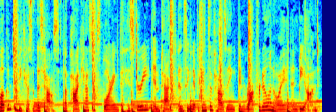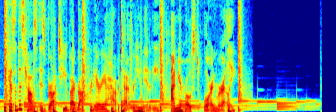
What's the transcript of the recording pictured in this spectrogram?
Welcome to Because of This House, a podcast exploring the history, impact, and significance of housing in Rockford, Illinois, and beyond. Because of This House is brought to you by Rockford Area Habitat for Humanity. I'm your host, Lauren Morelli.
